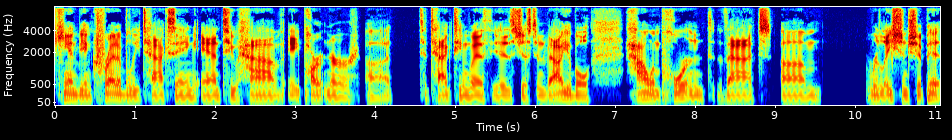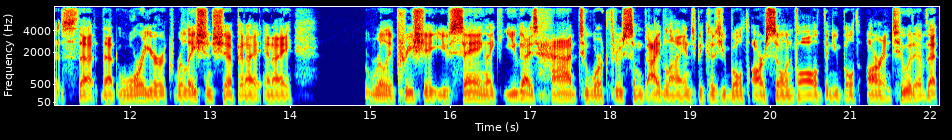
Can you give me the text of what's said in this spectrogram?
can be incredibly taxing, and to have a partner uh, to tag team with is just invaluable. How important that um, relationship is that that warrior relationship, and I and I really appreciate you saying like you guys had to work through some guidelines because you both are so involved and you both are intuitive that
